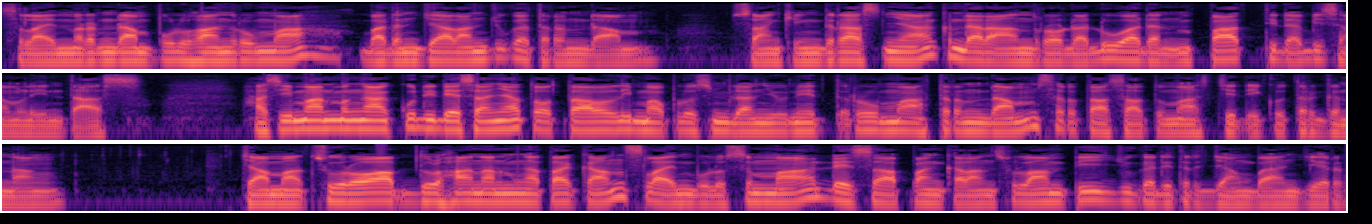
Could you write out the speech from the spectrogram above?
Selain merendam puluhan rumah, badan jalan juga terendam. Saking derasnya, kendaraan roda 2 dan 4 tidak bisa melintas. Hasiman mengaku di desanya total 59 unit rumah terendam serta satu masjid ikut tergenang. Camat Suro Abdul Hanan mengatakan selain Bulu Sema, desa Pangkalan Sulampi juga diterjang banjir.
